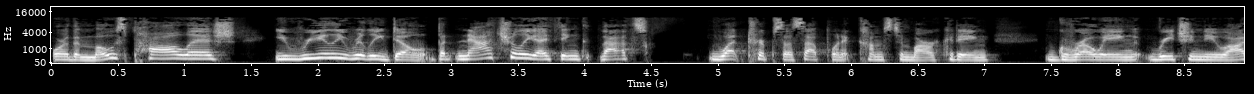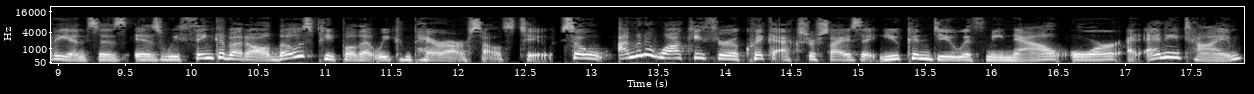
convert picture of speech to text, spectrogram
or the most polish. You really, really don't. But naturally, I think that's what trips us up when it comes to marketing growing, reaching new audiences is we think about all those people that we compare ourselves to. So I'm going to walk you through a quick exercise that you can do with me now or at any time.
